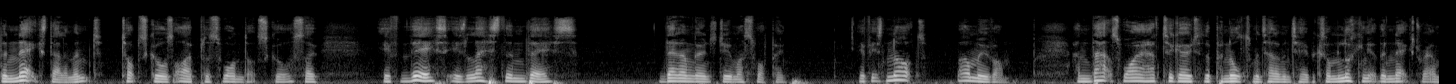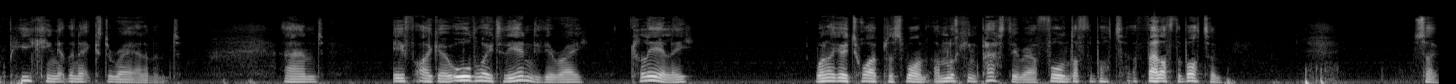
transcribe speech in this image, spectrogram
the next element, top scores i plus 1 dot score, so if this is less than this, then I'm going to do my swapping. If it's not, I'll move on. And that's why I had to go to the penultimate element here because I'm looking at the next array, I'm peeking at the next array element. And if I go all the way to the end of the array, clearly when I go to i plus 1, I'm looking past the array, I've fallen off the bottom, I fell off the bottom. So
